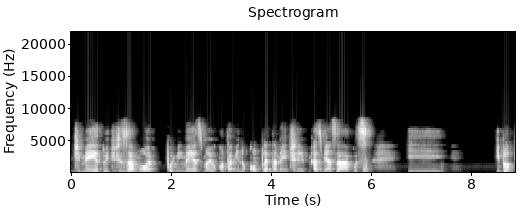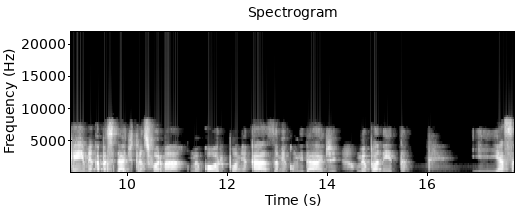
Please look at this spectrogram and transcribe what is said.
de medo e de desamor por mim mesma, eu contamino completamente as minhas águas. E e bloqueio minha capacidade de transformar o meu corpo, a minha casa, a minha comunidade, o meu planeta. E essa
